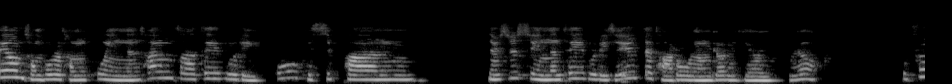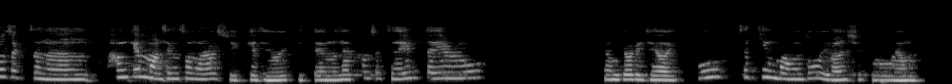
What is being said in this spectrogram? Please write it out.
회원 정보를 담고 있는 사용자 테이블이 있고 게시판 을쓸수 있는 테이블이 이제 1대 다로 연결이 되어 있고요. 또 프로젝트는 1 개만 생성을 할 수 있게 되어 있기 때문에 프로젝트는 1대 1로 연결이 되어 있고 채팅방도 이런 식으로 연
